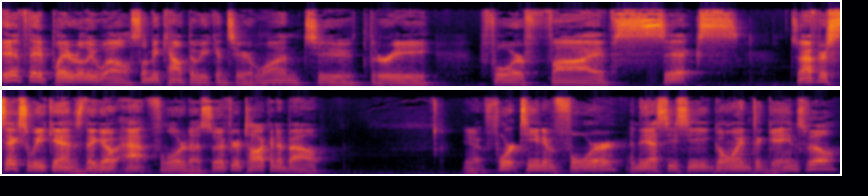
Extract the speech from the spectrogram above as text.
if they play really well. So let me count the weekends here: one, two, three, four, five, six. So after six weekends, they go at Florida. So if you're talking about you know, 14 and 4 in the SEC going to Gainesville,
